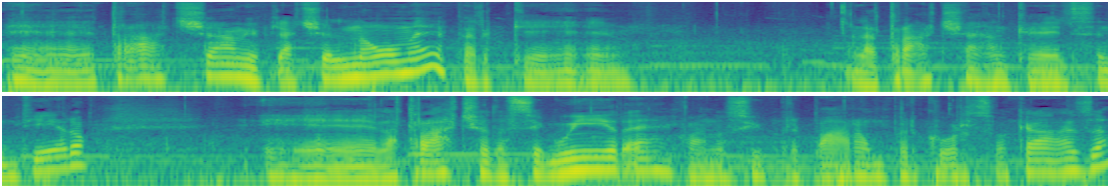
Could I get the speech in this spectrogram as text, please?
eh, traccia mi piace il nome perché la traccia è anche il sentiero, e la traccia da seguire quando si prepara un percorso a casa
